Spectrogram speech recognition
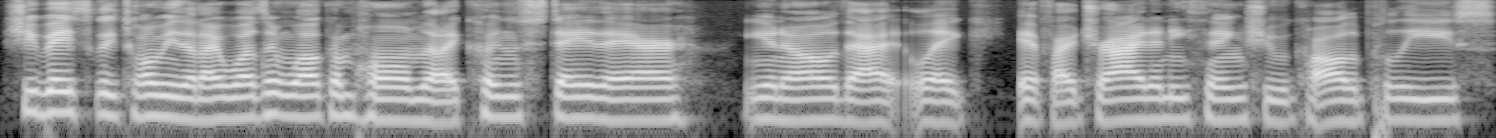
she basically told me that I wasn't welcome home, that I couldn't stay there, you know, that like if I tried anything, she would call the police.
